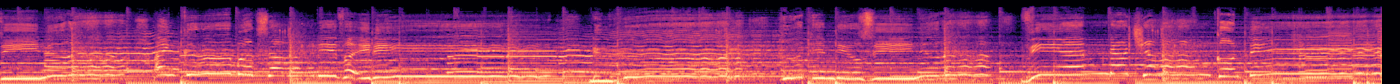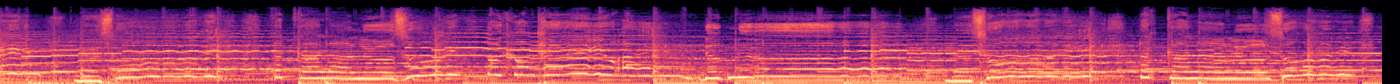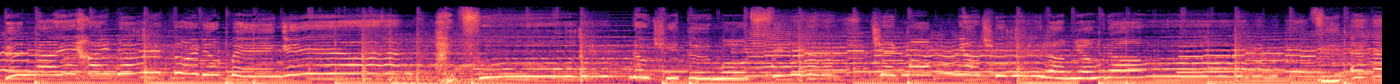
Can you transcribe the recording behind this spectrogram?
gì nữa, anh cứ bước ra đi vậy đi. Đừng hứa hứa thêm điều gì nữa, vì em đã chẳng còn tin. Lừa dối, tất cả là lừa dối, tôi không thể yêu anh được nữa. Lừa dối. the end.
